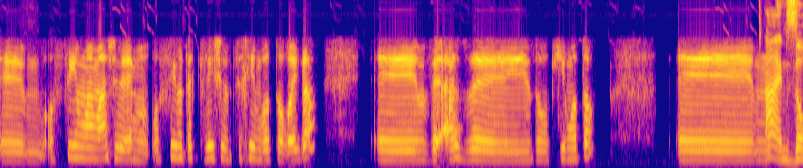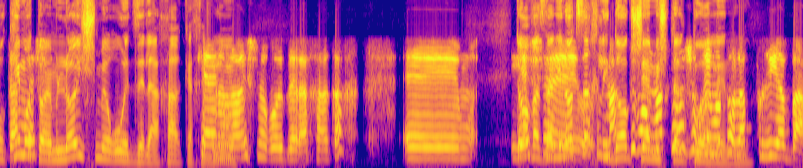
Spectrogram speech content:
הם עושים מה שהם עושים את הכלי שהם צריכים באותו רגע. אה, ואז אה, זורקים אותו. אה, הם זורקים אותו, הם לא ישמרו את זה לאחר כך. כן, הם לא ישמרו את זה לאחר כך. טוב, אז אני לא צריך לדאוג שהם ישתלטו עלינו. מקסימום שומרים אותו לפרי הבא,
